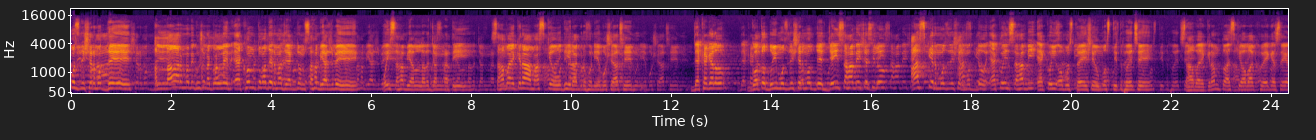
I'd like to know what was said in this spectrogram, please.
মজলিসের মধ্যে আল্লাহর নবী ঘোষণা করলেন, এখন তোমাদের মাঝে একজন সাহাবী আসবে। ওই সাহাবী আল্লাহর জান্নাতি। সাহাবায়ে কেরাম আজকে অধীর আগ্রহ নিয়ে বসে আছেন। দেখা গেল, গত দুই মজলিসের মধ্যে যেই সাহাবী এসেছিল, আজকের মজলিসের মধ্যেও একই সাহাবী একই অবস্থায় এসে উপস্থিত হয়েছে। সাহাবায়ে কেরাম তো আজকে অবাক হয়ে গেছেন।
